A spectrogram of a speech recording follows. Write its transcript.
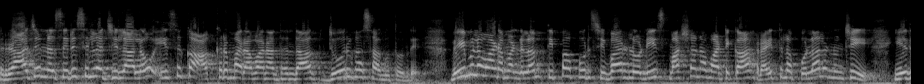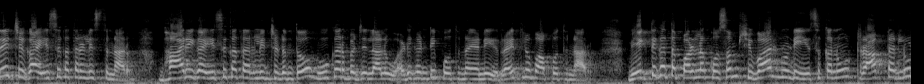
రాజన్న సిరిసిల్ల జిల్లాలో ఇసుక అక్రమ రవాణా దందా జోరుగా సాగుతోంది. వేములవాడ మండలం తిప్పాపూర్ శివారులోని శ్మశాన వాటిక రైతుల పొలాల నుంచి యథేచ్ఛగా ఇసుక తరలిస్తున్నారు. భారీగా ఇసుక తరలించడంతో భూగర్భ జిల్లాలు అడిగంటిపోతున్నాయని రైతులు వాపోతున్నారు. వ్యక్తిగత పనుల కోసం శివారు నుండి ఇసుకను ట్రాక్టర్లు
